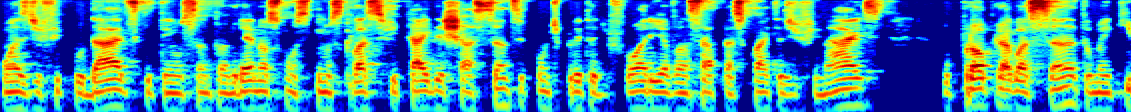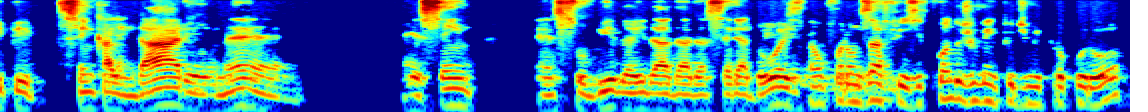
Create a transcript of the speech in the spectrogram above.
com as dificuldades que tem o Santo André, nós conseguimos classificar e deixar Santos e Ponte Preta de fora e avançar para as quartas de finais. O próprio Água Santa, uma equipe sem calendário, né, recém é, subida aí da, da, da Série A2, então foram desafios. E quando o Juventude me procurou,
